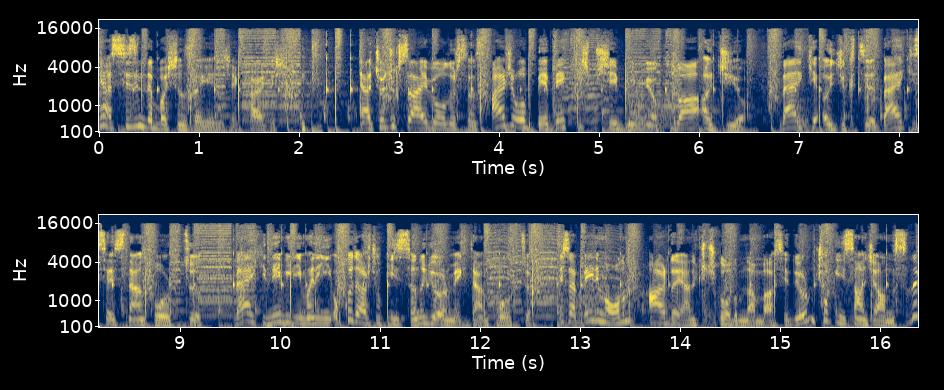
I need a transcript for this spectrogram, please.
Ya sizin de başınıza gelecek kardeşim. ya çocuk sahibi olursanız. Ayrıca o bebek hiçbir şey bilmiyor. Kulağı acıyor. Belki acıktı, belki sesten korktu. Belki ne bileyim hani o kadar çok insanı görmekten korktu. Mesela benim oğlum Arda yani küçük oğlumdan bahsediyorum. Çok insan canlısıdır.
